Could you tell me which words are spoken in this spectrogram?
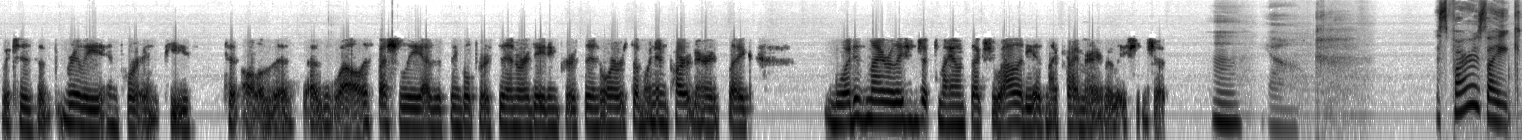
which is a really important piece to all of this as well, especially as a single person or a dating person or someone in partner. It's like, what is my relationship to my own sexuality as my primary relationship? Mm, Yeah. As far as like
